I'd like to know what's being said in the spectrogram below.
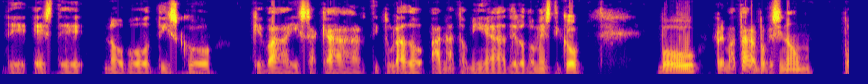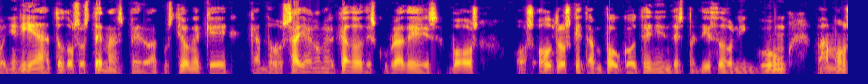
de este novo disco que vai sacar titulado Anatomía de lo Doméstico. Vou rematar porque senón poñería todos os temas, pero a cuestión é que Cando saian ao mercado descubrades vos os outros que tampouco teñen desperdizo ningún, vamos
